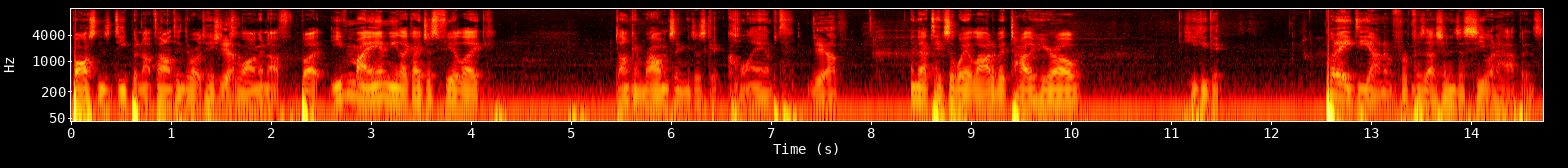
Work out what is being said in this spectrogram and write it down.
Boston's deep enough. I don't think the rotation's Yeah. long enough. But even Miami, like I just feel like Duncan Robinson can just get clamped, Yeah. and that takes away a lot of it. Tyler Herro, he could get put AD on him for possession and just see what happens.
